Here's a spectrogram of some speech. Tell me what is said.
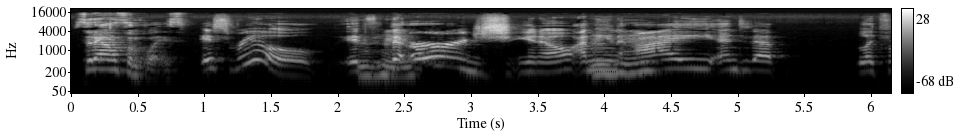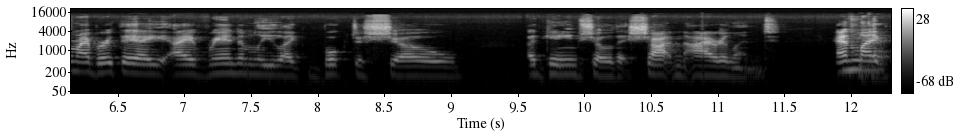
sit down someplace. it's real. It's the Mhm. urge, you know. I mean, Mhm. I ended up like for my birthday, I, I randomly like booked a show, a game show that shot in Ireland, and Okay. like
